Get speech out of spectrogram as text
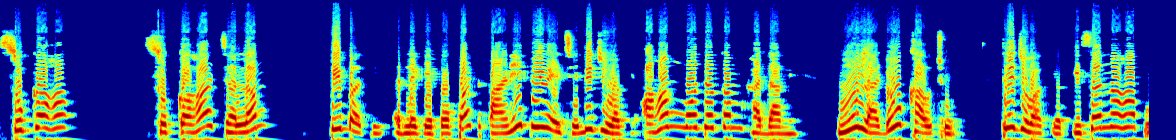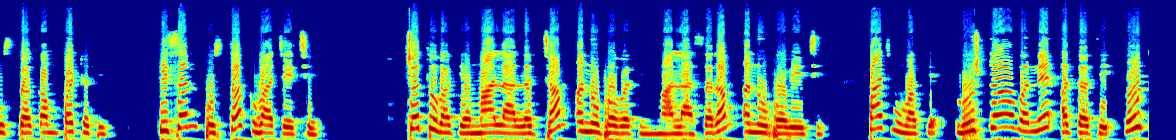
સુકહ સુકહ જલમ પીબતી એટલે કે પોપટ પાણી પીવે છે. બીજું વાક્ય, અહમ મોદકમ ખાદામી હું લાડુ ખાઉં છું. ત્રીજું વાક્ય કિશન પુસ્તકમ પઠતી. કિશન પુસ્તક વાંચે છે. ચોથું વાક્ય, માલા લજ્જામ અનુભવતી. માલા શરમ અનુભવે છે. પાંચમું વાક્ય વૃષ્ટ વને અટતી ઊંટ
